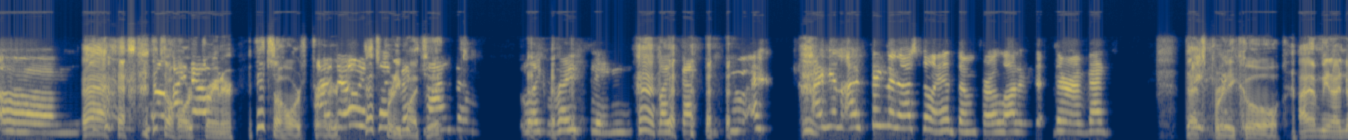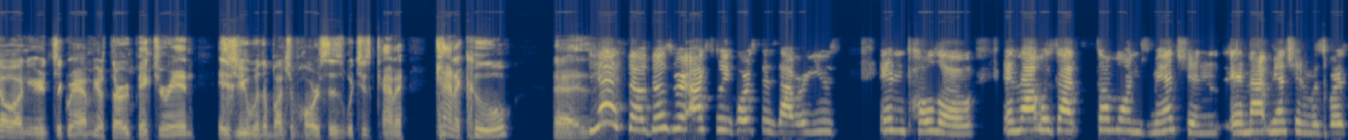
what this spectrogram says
um. it's a horse trainer. It's a horse I trainer. know it's That's like pretty much it. of like racing, like that's what. I mean, I sing the national anthem for a lot of their events. That's pretty cool. I mean, I know on your Instagram, your third picture in is you with a bunch of horses, which is kind of kind of cool. Uh, Yeah, so those were actually horses that were used in polo, and that was at someone's mansion, and that mansion was worth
